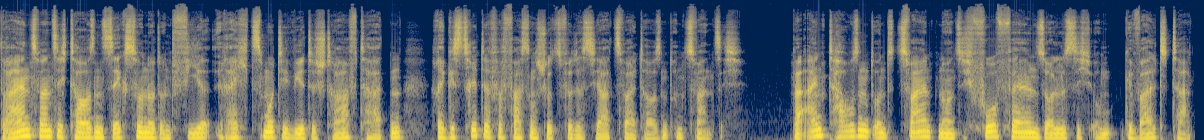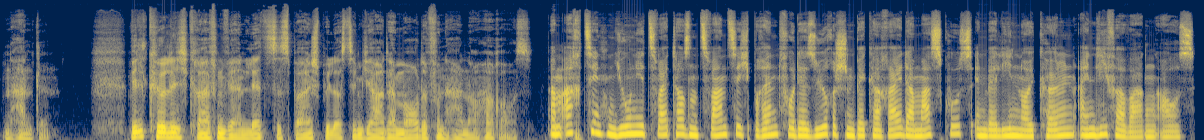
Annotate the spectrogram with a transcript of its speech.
23.604 rechtsmotivierte Straftaten registriert der Verfassungsschutz für das Jahr 2020. Bei 1092 Vorfällen soll es sich um Gewalttaten handeln. Willkürlich greifen wir ein letztes Beispiel aus dem Jahr der Morde von Hanau heraus. Am 18. Juni 2020 brennt vor der syrischen Bäckerei Damaskus in Berlin-Neukölln ein Lieferwagen aus.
